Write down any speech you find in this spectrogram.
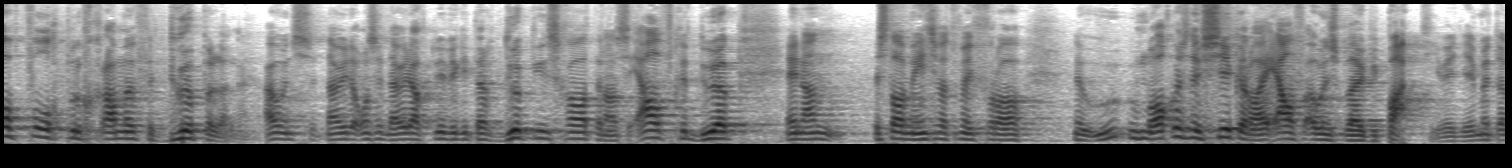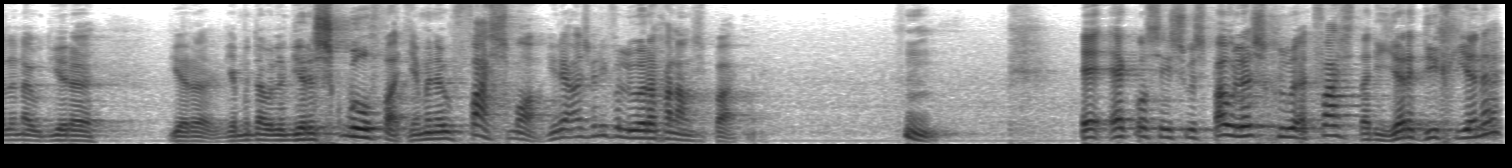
opvolgprogramme vir doopelinge. Ouens, nou ons het nou die dag twee weke terug doopdiens gehad en ons 11 gedoop en dan is daar mense wat vir my vra, nou hoe hoe maak ons nou seker daai 11 ouens bly op die pad? Jy weet, jy moet hulle nou deur 'n deur 'n jy moet nou hulle deur 'n skool vat. Jy moet nou vasmaak. Hierdie ouens moet nie verlore gaan langs die pad nie. Hm. Ek, ek wil sê soos Paulus glo ek vas dat die Here diegene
